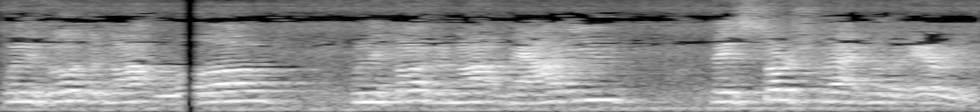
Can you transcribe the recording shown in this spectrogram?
When they feel like they're not loved. When they feel like they're not valued. They search for that in other areas.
